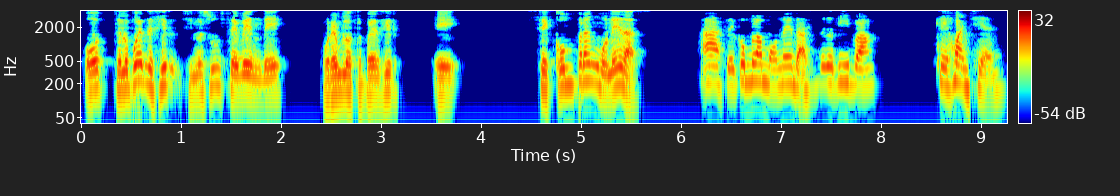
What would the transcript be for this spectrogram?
O te lo pueden decir, si no es un se vende, por ejemplo, te pueden decir, eh, se compran monedas. 啊，谁 compra monedas 这个地方可以换钱，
